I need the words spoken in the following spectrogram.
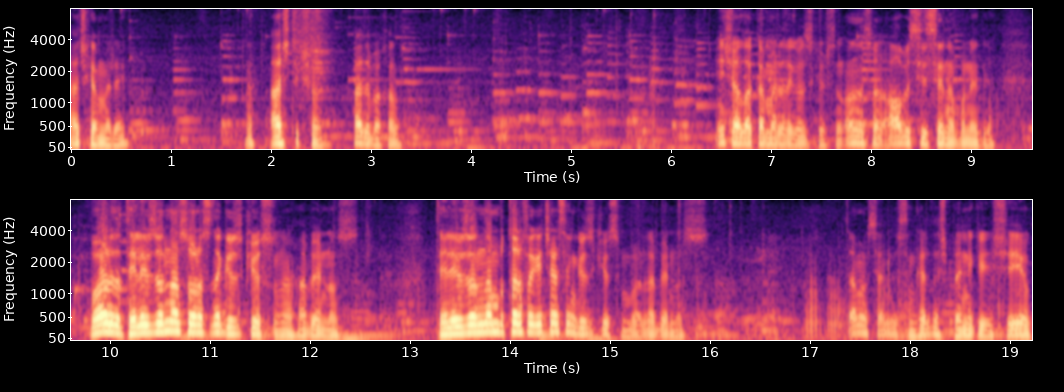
Aç kamerayı. Heh, açtık şu an. Hadi bakalım. İnşallah kamerada gözükürsün. Ondan sonra abi silsene bu ne diye. Bu arada televizyondan sonrasında gözüküyorsun ha haberin olsun. Televizyondan bu tarafa geçersen gözüküyorsun bu arada haberin olsun. Tamam sen bilirsin kardeş benlik şey yok.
